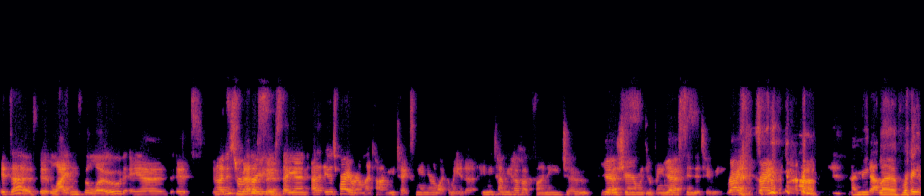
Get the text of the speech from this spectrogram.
it does. It lightens the load and it's. I just remember you saying uh, it was probably around that time you text me and you're like Amanda. Anytime you have a funny joke that you're sharing with your family, Yes. send it to me. Right, right. Um, I need Yeah. to laugh, right?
